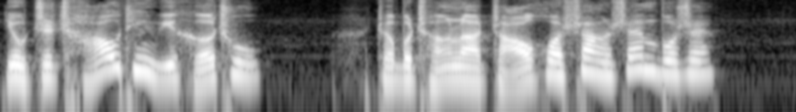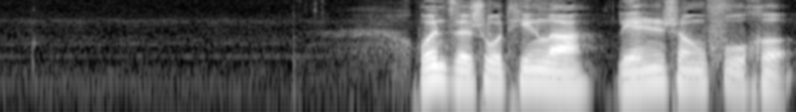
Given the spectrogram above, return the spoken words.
又置朝廷于何处？这不成了找祸上身不是？文子树听了，连声附和：“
